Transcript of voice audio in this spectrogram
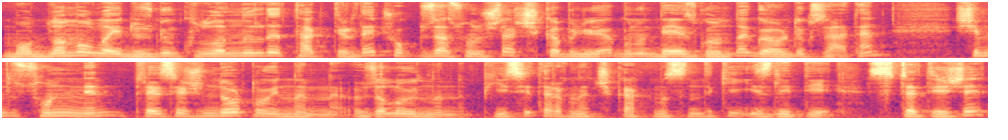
modlama olayı düzgün kullanıldığı takdirde çok güzel sonuçlar çıkabiliyor. Bunu Days Gone'da gördük zaten. Şimdi Sony'nin PlayStation 4 oyunlarını, özel oyunlarını PC tarafına çıkartmasındaki izlediği strateji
